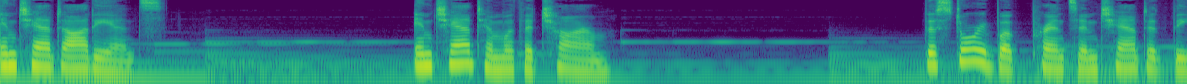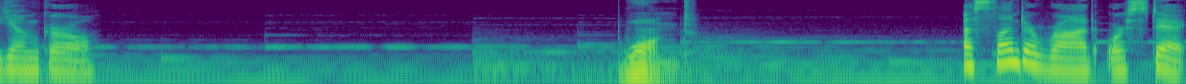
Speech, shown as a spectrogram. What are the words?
Enchant audience. Enchant him with a charm. The storybook prince enchanted the young girl. Wand A slender rod or stick,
